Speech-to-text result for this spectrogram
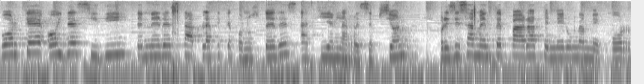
porque hoy decidí tener esta plática con ustedes aquí en la recepción precisamente para tener una mejor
